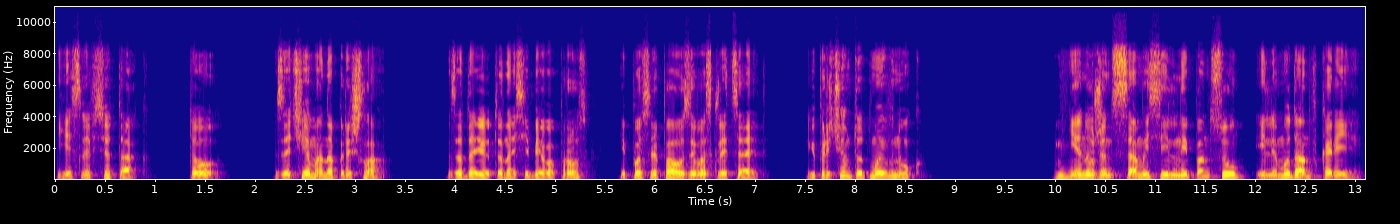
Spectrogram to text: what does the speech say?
Если все так, то зачем она пришла? Задает она себе вопрос и после паузы восклицает. И при чем тут мой внук? Мне нужен самый сильный панцу или мудан в Корее.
